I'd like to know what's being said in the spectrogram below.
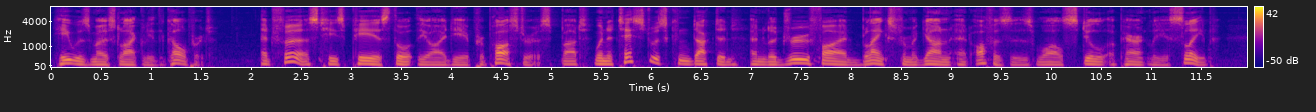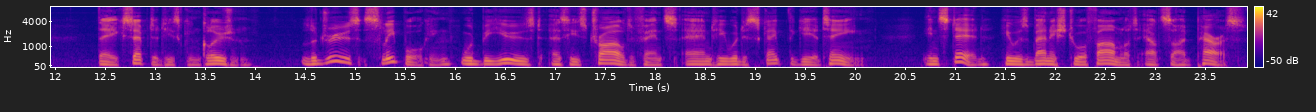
he was most likely the culprit. At first, his peers thought the idea preposterous, but when a test was conducted and Ledru fired blanks from a gun at officers while still apparently asleep, they accepted his conclusion. Ledru's sleepwalking would be used as his trial defence and he would escape the guillotine. Instead, he was banished to a farmlet outside Paris,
